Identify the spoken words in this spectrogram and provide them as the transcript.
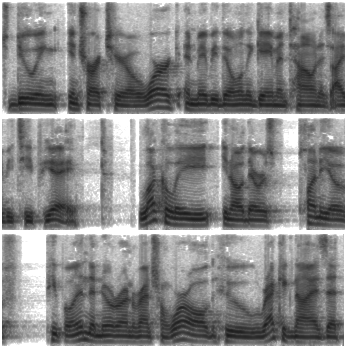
doing intraarterial work, and maybe the only game in town is IVTPA. Luckily, you know, there was plenty of people in the neurointerventional world who recognized that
